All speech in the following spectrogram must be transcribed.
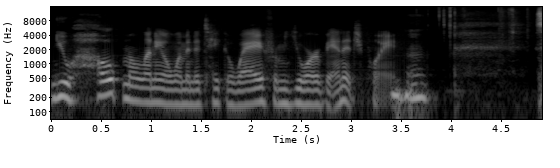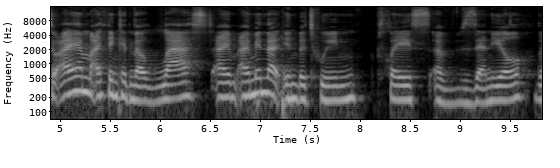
you hope millennial women to take away from your vantage point. Mhm. So I am, I think, in the last. I'm, I'm in that in between place of Zennial. The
